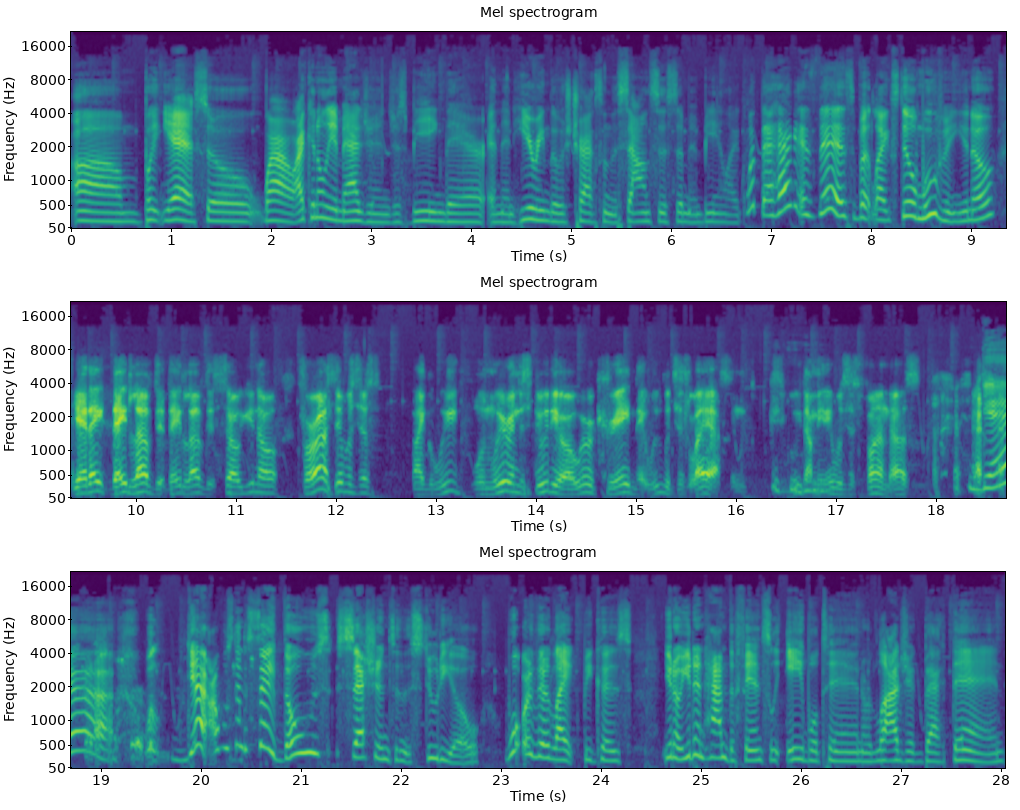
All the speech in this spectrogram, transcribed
Um, but yeah, so wow, I can only imagine just being there and then hearing those tracks on the sound system and being like, "What the heck is this?" But like still moving, you know? Yeah, they they loved it. They loved it. So you know, for us, it was just like we when we were in the studio, we were creating it. We would just laugh and we, I mean, it was just fun to us. yeah. Well, yeah, I was going to say those sessions in the studio, what were they like? Because, you know, you didn't have the fancy Ableton or Logic back then.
